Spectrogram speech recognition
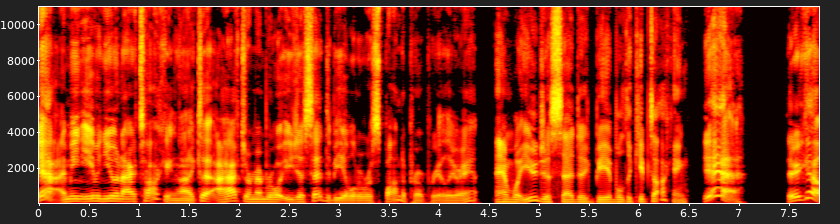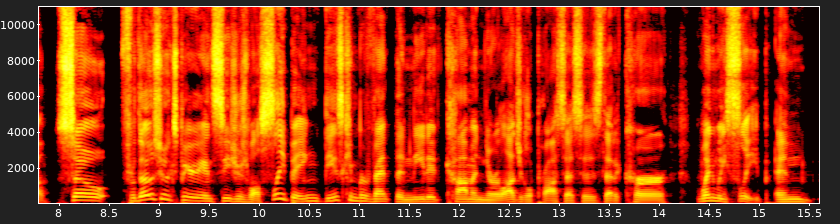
Yeah i mean even you and i are talking. Like i have to remember what you just said to be able to respond appropriately right? And what you just said to be able to keep talking. Yeah there you go. So, for those who experience seizures while sleeping, these can prevent the needed common neurological processes that occur when we sleep and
